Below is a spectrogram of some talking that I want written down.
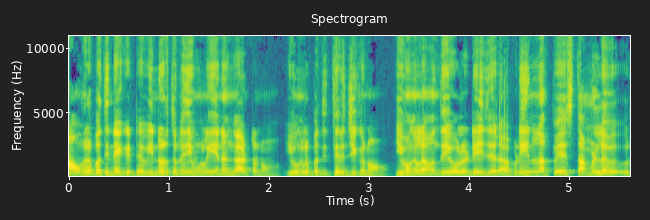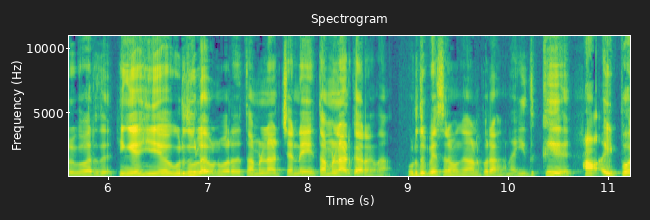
அவங்கள பற்றி நெகட்டிவ் இன்னொருத்தர் இவங்களை இனம் காட்டணும். இவங்கள பற்றி தெரிஞ்சுக்கணும். இவங்கள வந்து எவ்வளோ டேஞ்சர் அப்படின்லாம் பேச தமிழில் ஒரு வருது. இங்கே உருதுவில் ஒன்று வருது. தமிழ்நாடு சென்னை தமிழ்நாட்டுக்காரங்க தான். உருது பேசுகிறவங்க அனுப்புகிறாங்கன்னா இதுக்கு இப்போ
